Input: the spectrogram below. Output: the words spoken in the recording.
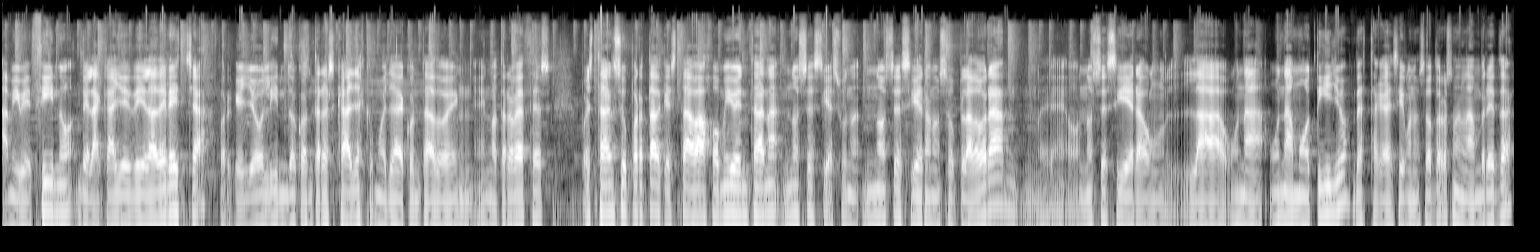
a mi vecino de la calle de la derecha, porque yo lindo con tres calles, como ya he contado en, otras veces, pues está en su portal que está bajo mi ventana. No sé si es una, no sé si era una sopladora, eh, o no sé si era una, una motillo, de esta que decimos nosotros, una lambreta.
